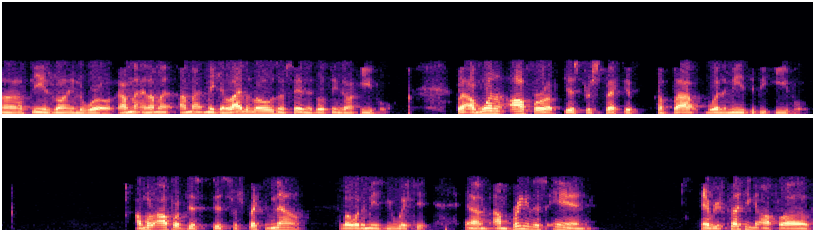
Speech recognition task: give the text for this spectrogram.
uh, things going on in the world. I'm not, and I'm not, I'm not making light of those. I'm saying that those things aren't evil. But I want to offer up this perspective about what it means to be evil. I'm going to offer up this, this perspective now about what it means to be wicked. And I'm, I'm bringing this in and reflecting off of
